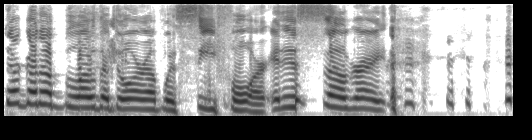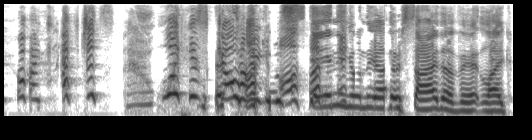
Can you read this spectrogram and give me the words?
they're gonna blow the door up with C4. It is so great. Oh I'm just, what is going on? standing on the other side of it, like,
